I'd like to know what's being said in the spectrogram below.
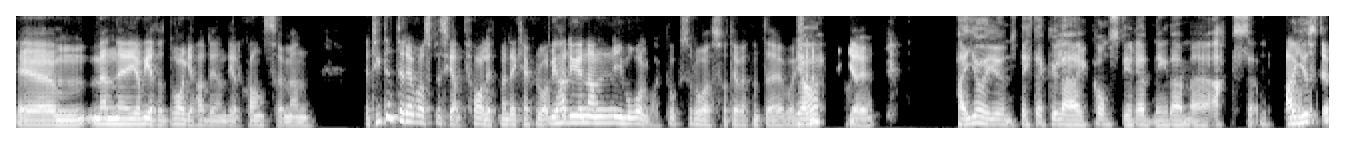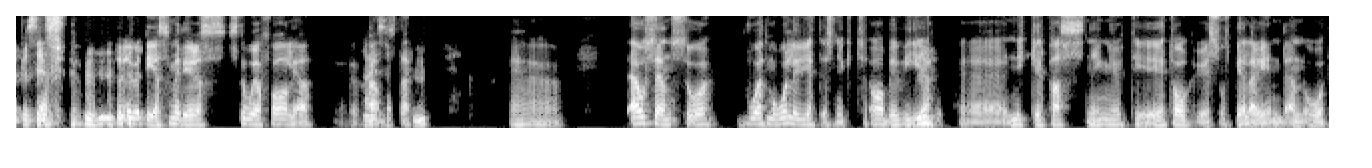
Eh, men jag vet att Brage hade en del chanser, men jag tyckte inte det var speciellt farligt, men det kanske det var. Vi hade ju en ny målvakt också då, så att jag vet inte vad jag känner ja han gör ju en spektakulär konstig räddning där med axeln. Ja, just det, precis. det är väl det som är deras stora farliga chans där. Mm. Uh, och sen så, vårt mål är jättesnyggt. ABV, mm. uh, nyckelpassning till Torres som spelar in den och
